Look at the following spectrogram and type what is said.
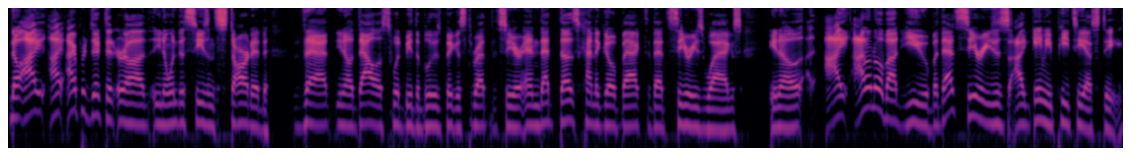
No, I, I, I predicted, uh, you know, when this season started that, you know, Dallas would be the Blues' biggest threat this year. And that does kind of go back to that series, Wagz. You know, I, I don't know about you, but that series I gave me PTSD.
